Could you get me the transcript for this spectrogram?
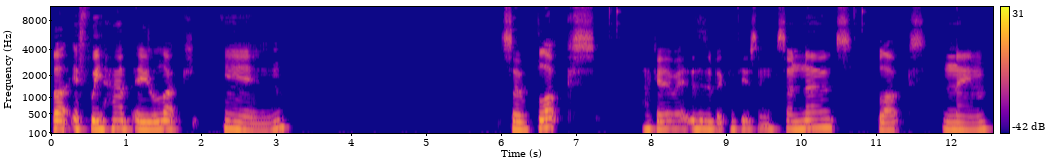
But if we have a look in, so blocks, okay, wait, this is a bit confusing. So nodes, blocks, name,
